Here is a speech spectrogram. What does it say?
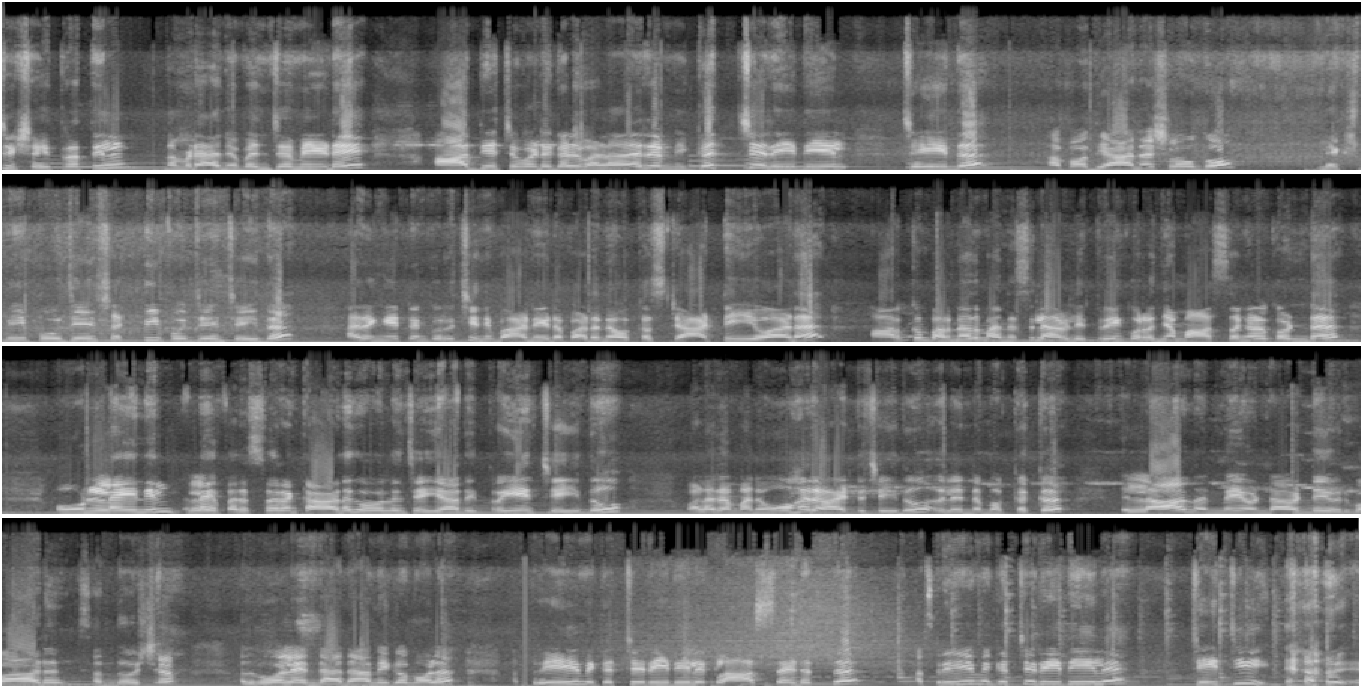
കൊച്ചു ക്ഷേത്രത്തിൽ നമ്മുടെ അനുപഞ്ചമിയുടെ ആദ്യ ചുവടുകൾ വളരെ മികച്ച രീതിയിൽ ചെയ്ത് അപ്പോൾ ധ്യാന ശ്ലോകവും ലക്ഷ്മി പൂജയും ശക്തി പൂജയും ചെയ്ത് അരങ്ങേറ്റം കുറിച്ച് ഇനി ബാണിയുടെ പഠനമൊക്കെ സ്റ്റാർട്ട് ചെയ്യുവാണ്. ആർക്കും പറഞ്ഞത് മനസ്സിലാവില്ല. ഇത്രയും കുറഞ്ഞ മാസങ്ങൾ കൊണ്ട് ഓൺലൈനിൽ അല്ലേ പരസ്പരം കാണുക പോലും ചെയ്യാതെ ഇത്രയും ചെയ്തു. വളരെ മനോഹരമായിട്ട് ചെയ്തു. അതിലെന്റെ മക്കൾക്ക് എല്ലാ നന്മയും ഉണ്ടാവട്ടെ. ഒരുപാട് സന്തോഷം. അതുപോലെ എന്റെ അനാമിക മോൾ അത്രയും മികച്ച രീതിയിൽ ക്ലാസ് എടുത്ത് അത്രയും മികച്ച രീതിയിൽ ചേച്ചി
